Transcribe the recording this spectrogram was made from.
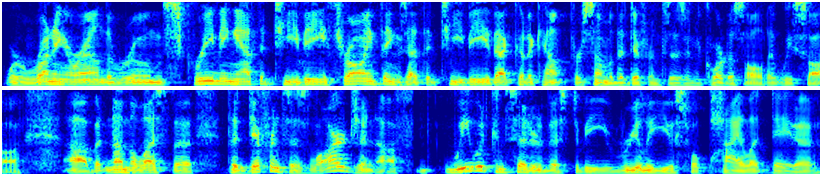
were running around the room, screaming at the TV, throwing things at the TV, that could account for some of the differences in cortisol that we saw. Uh, but nonetheless, the the difference is large enough. We would consider this to be really useful pilot data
